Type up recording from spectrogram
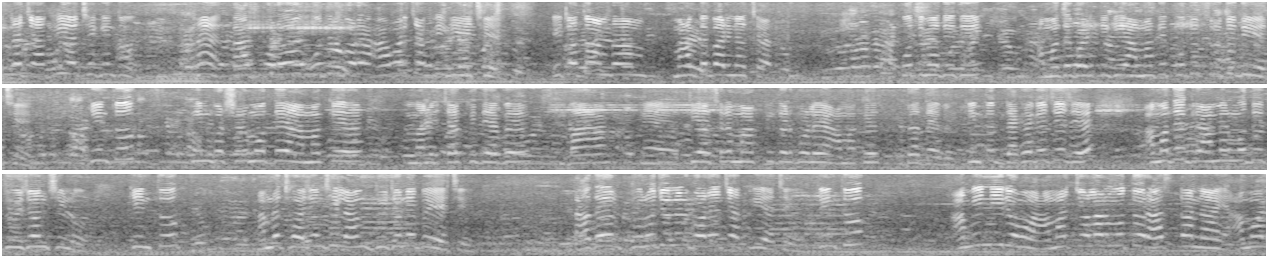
একটা চাকরি আছে কিন্তু হ্যাঁ তারপরেও ওদের চাকরি দিয়েছে। এটা তো আমরা মানতে পারি না চার প্রতিমা দিদি আমাদের বাড়িতে গিয়ে আমাকে প্রতিশ্রুতি দিয়েছে। কিন্তু তিন বছরের মধ্যে আমাকে মানে চাকরি দেবে বা টিয়াসের মার্কটিকার বলে আমাকে ওটা দেবে। কিন্তু দেখা গেছে যে আমাদের গ্রামের মধ্যে দুইজন ছিল। কিন্তু আমরা ছয়জন ছিলাম, দুজনে পেয়েছে। তাদের দুজনের ঘরে চাকরি আছে। কিন্তু আমি নিরহ, আমার চলার মতো রাস্তা নাই। আমার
